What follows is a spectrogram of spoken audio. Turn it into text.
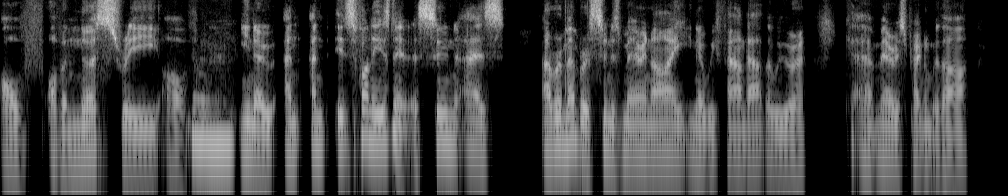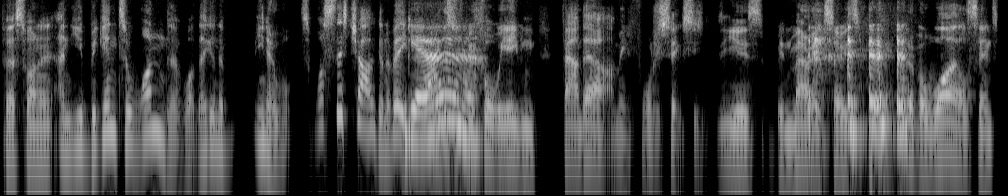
of of a nursery, of mm. you know, and and it's funny, isn't it? As soon as I remember as soon as Mary and I, you know, we found out that we were, uh, Mary's pregnant with our first one, and, and you begin to wonder what they're going to, you know, what's, what's this child going to be? Yeah. I mean, this was before we even found out. I mean, 46 years been married, so it's been a bit of a while since.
